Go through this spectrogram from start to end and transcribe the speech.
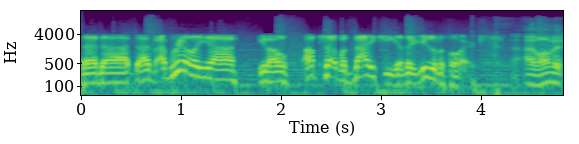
And uh, I'm, I'm really, uh, you know, upset with Nike and their uniforms. I love it.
